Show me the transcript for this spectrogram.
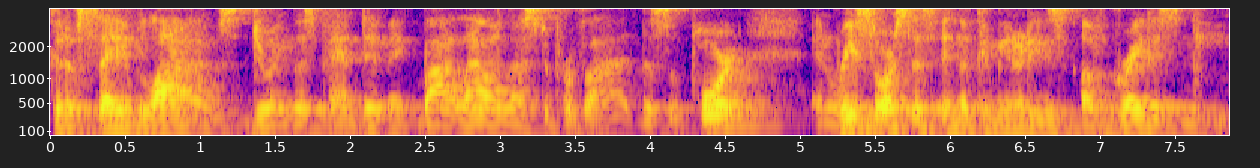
could have saved lives during this pandemic by allowing us to provide the support and resources in the communities of greatest need.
